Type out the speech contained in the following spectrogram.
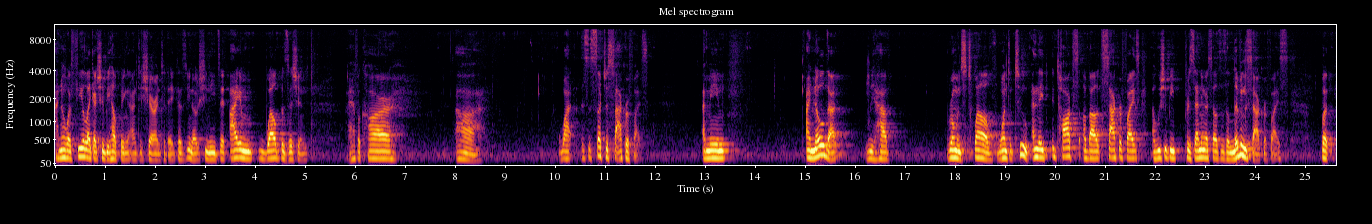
I know I feel like I should be helping Auntie Sharon today because, you know, she needs it. I am well positioned. I have a car. Ah, what? This is such a sacrifice. I mean, I know that we have Romans 12, 1 to 2, and they, it talks about sacrifice, and we should be presenting ourselves as a living sacrifice. But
